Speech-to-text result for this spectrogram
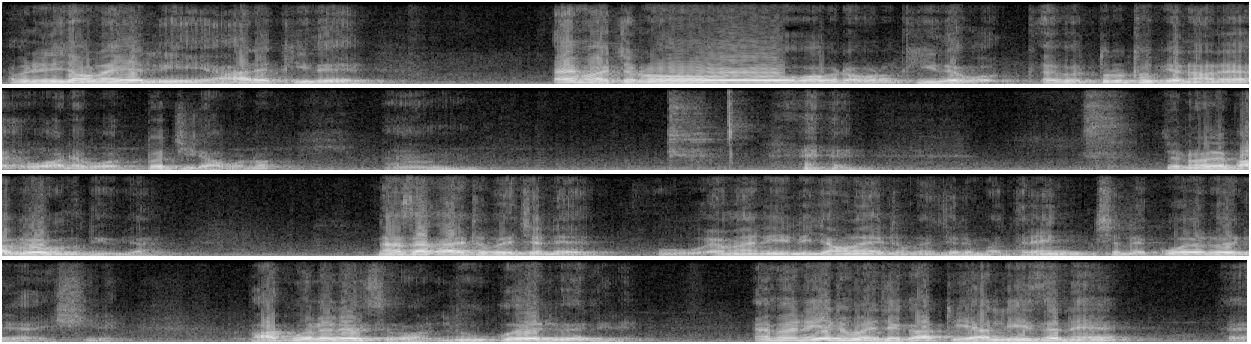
အမေရိကန်လိုက်ရဲ့လေယာဉ်အားတဲ့ပြည်သည်အဲ့မှာကျွန်တော်ဟောပြတော့ဗောနော်ခီးတယ်ဗောအဲ့မှာသူတို့ထုတ်ပြန်လာတဲ့ဟိုဟာနဲ့ဗောတွက်ကြည့်တာဗောနော်အမ် ကျွန်တော်လည်းဘာပြောမှမသိဘူးဗျာ NASA ကထုတ်ပြန်ချက်နဲ့ဟို M&A လေးကြောင်းလိုက်ထုတ်ပြန်ချက်တွေမှာသတင်းချက်လက်ကွဲလွဲနေတာရှိတယ်ဘာကွဲလွဲလဲဆိုတော့လူကွဲလွဲနေတယ် M&A ထုတ်ပြန်ချက်က140နဲ့အဲ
